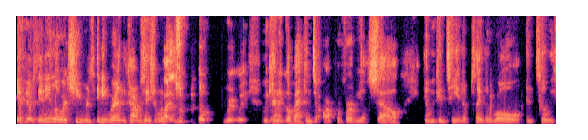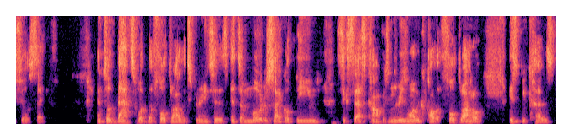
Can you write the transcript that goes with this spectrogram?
if there's any lower achievers anywhere in the conversation, we're like, oh, we we, we kind of go back into our proverbial shell and we continue to play the role until we feel safe. And so that's what the full throttle experience is. It's a motorcycle themed success conference. And the reason why we call it full throttle is because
